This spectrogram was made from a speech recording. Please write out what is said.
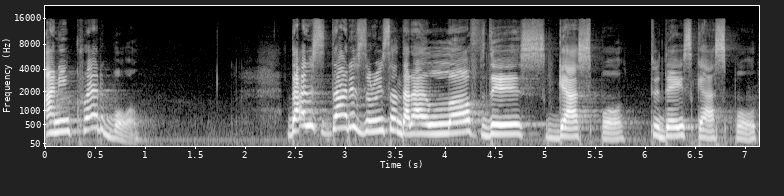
and incredible. That is, that is the reason that I love this gospel, today's gospel,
